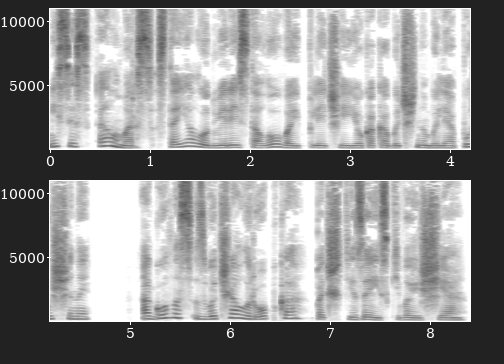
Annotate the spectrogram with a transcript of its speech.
Миссис Элмерс стояла у дверей столовой, плечи ее, как обычно, были опущены, а голос звучал робко, почти заискивающе.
